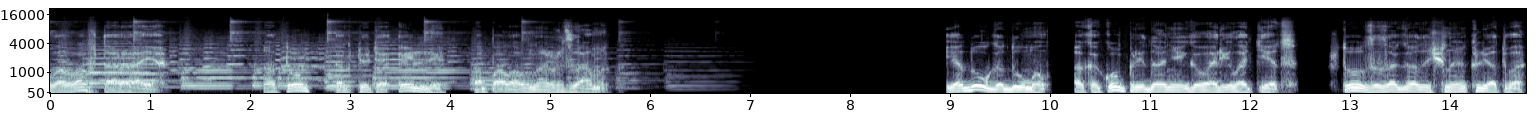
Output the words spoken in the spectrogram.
Глава вторая. О том, как тетя Элли попала в наш замок. Я долго думал, о каком предании говорил отец. Что за загадочная клятва,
